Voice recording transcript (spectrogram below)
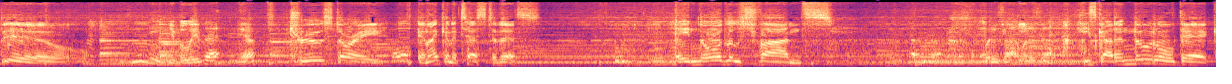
bill. You believe that? Yeah. True story. And I can attest to this. A noodle Nodelschwanz. What is that? What is that? He's got a noodle dick.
